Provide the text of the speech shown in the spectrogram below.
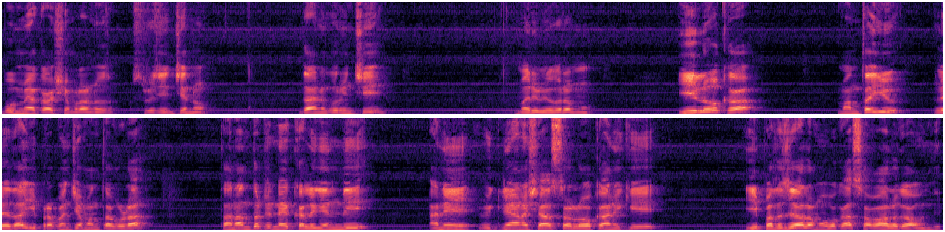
భూమి ఆకాశములను సృజించెను. దాని గురించి మరి వివరము. ఈ లోక మంతయు లేదా ఈ ప్రపంచమంతా కూడా తనంతటినే కలిగింది అని విజ్ఞాన శాస్త్ర లోకానికి ఈ పదజాలము ఒక సవాలుగా ఉంది.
